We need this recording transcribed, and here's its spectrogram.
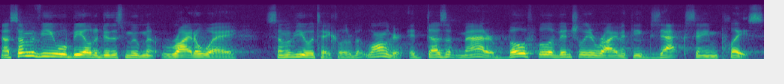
Now, some of you will be able to do this movement right away, some of you will take a little bit longer. It doesn't matter. Both will eventually arrive at the exact same place.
